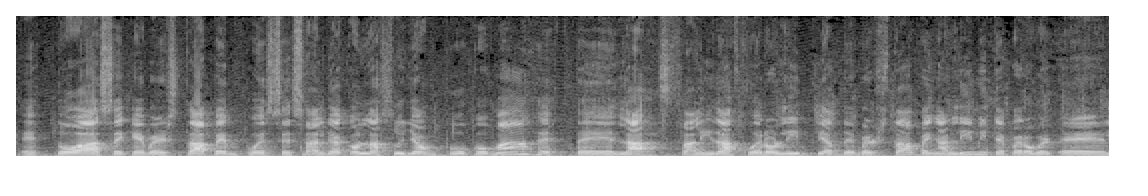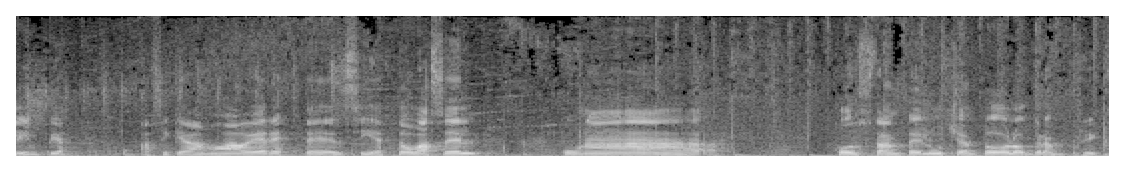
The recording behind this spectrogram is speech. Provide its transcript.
esto hace que Verstappen pues se salga con la suya un poco más. Este, las salidas fueron limpias de Verstappen al límite, pero eh, limpias. Así que vamos a ver este, si esto va a ser una constante lucha en todos los Grand Prix.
